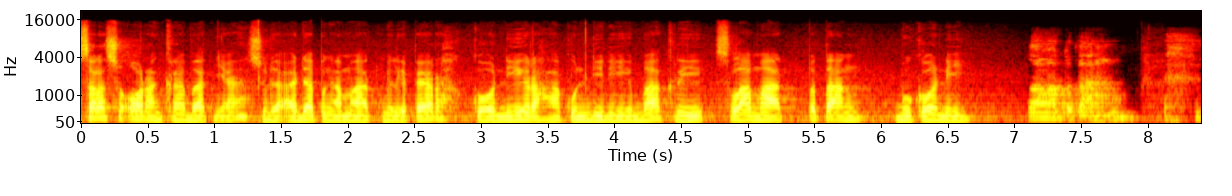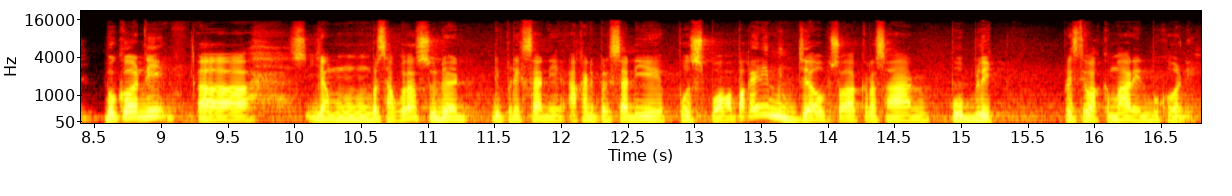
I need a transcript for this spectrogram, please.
salah seorang kerabatnya, sudah ada pengamat militer Koni Rahakundini Bakri. Selamat petang, Bu Koni. Selamat petang. Bu Koni, uh, yang bersangkutan sudah diperiksa nih, akan diperiksa di Puspom. Apakah ini menjawab soal keresahan publik peristiwa kemarin, Bu Koni?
